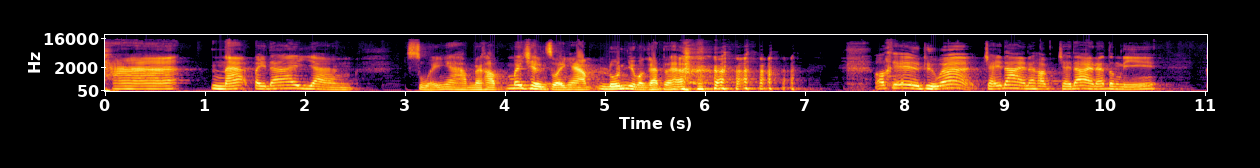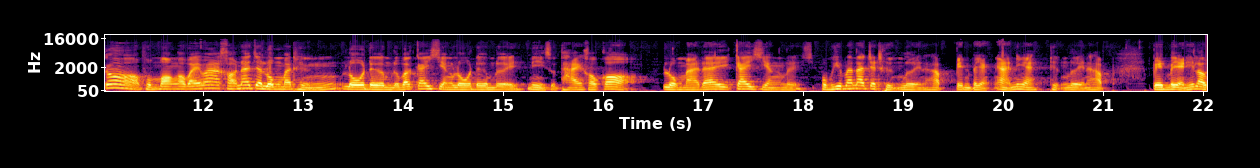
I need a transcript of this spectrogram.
ชาณไปได้อย่างสวยงามนะครับ ไม่เชิงสวยงามลุ้นอยู่เหมือนกันนะโอเค ถือว่าใช้ได้นะครับ ใช้ได้นะตรงนี้ ก็ผมมองเอาไว้ว่าเขาน่าจะลงมาถึงโลเดิมหรือว่าใกล้เคียงโลเดิมเลย นี่สุดท้ายเขาก็ลงมาได้ใกล้เคียงเลย ผมคิดว่าน่าจะถึงเลยนะครับ เป็นไปอย่างอ่านี่ไงถึงเลยนะครับ เป็นไปอย่างที่เรา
